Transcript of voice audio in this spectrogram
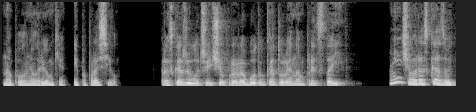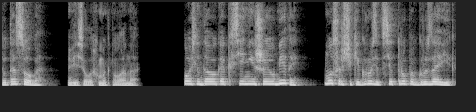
наполнил рюмки и попросил. «Расскажи лучше еще про работу, которая нам предстоит». «Нечего рассказывать тут особо», – весело хмыкнула она. «После того, как все ниши убиты, мусорщики грузят все трупы в грузовик.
